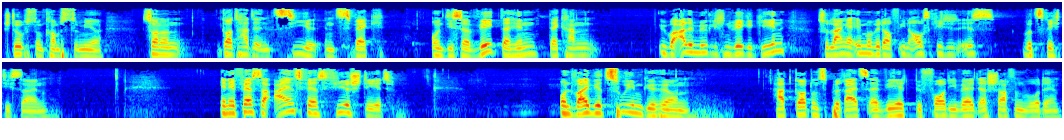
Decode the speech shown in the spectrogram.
stirbst du und kommst zu mir. Sondern Gott hatte ein Ziel, einen Zweck. Und dieser Weg dahin, der kann über alle möglichen Wege gehen solange er immer wieder auf ihn ausgerichtet ist, wird es richtig sein. In Epheser 1, Vers 4 steht, und weil wir zu ihm gehören, hat Gott uns bereits erwählt, bevor die Welt erschaffen wurde.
